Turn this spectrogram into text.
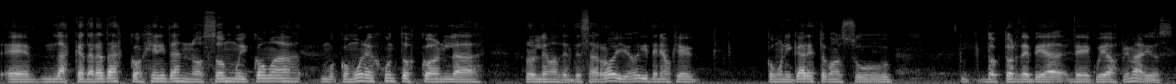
Eh, las cataratas congénitas no son muy comunes juntos con los problemas del desarrollo y tenemos que comunicar esto con su doctor de, de cuidados primarios.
